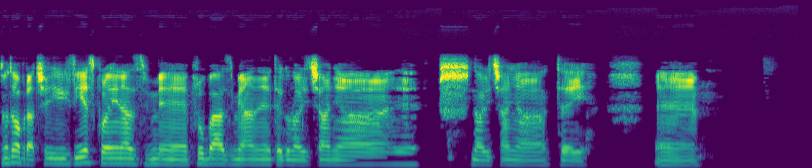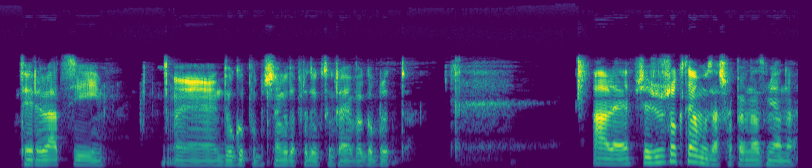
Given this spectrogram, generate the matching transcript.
No dobra, czyli jest kolejna zmi- próba zmiany tego naliczania, e, naliczania tej, e, tej relacji e, długu publicznego do produktu krajowego brutto. Ale przecież już rok temu zaszła pewna zmiana.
